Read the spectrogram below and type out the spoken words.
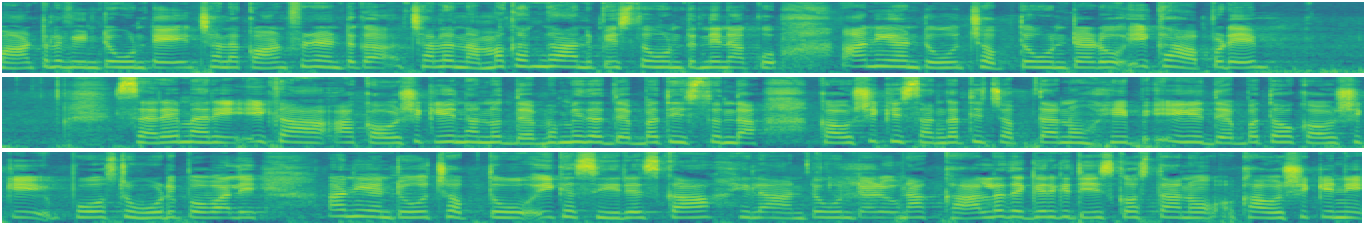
మాటలు వింటూ ఉంటే చాలా కాన్ఫిడెంట్గా చాలా నమ్మకంగా అనిపిస్తూ ఉంటుంది నాకు అని అంటూ చెప్తూ ఉంటాడు. ఇక అప్పుడే సరే మరి ఇక ఆ కౌశికి నన్ను దెబ్బ మీద దెబ్బ తీస్తుందా? కౌశికి సంగతి చెప్తాను. ఈ ఈ దెబ్బతో కౌశికి పోస్ట్ ఊడిపోవాలి అని అంటూ చెప్తూ ఇక సీరియస్గా ఇలా అంటూ ఉంటాడు. నా కాళ్ళ దగ్గరికి తీసుకొస్తాను కౌశికిని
